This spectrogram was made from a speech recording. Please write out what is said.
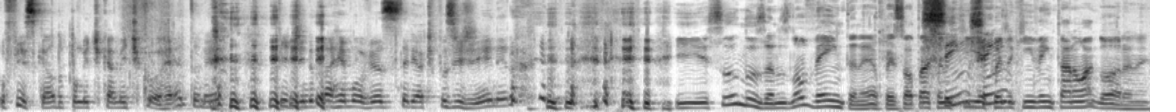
O fiscal do politicamente correto, né? Pedindo pra remover os estereótipos de gênero. e isso nos anos 90, né? O pessoal tá achando Sim, que sim. é coisa que inventaram agora, né?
